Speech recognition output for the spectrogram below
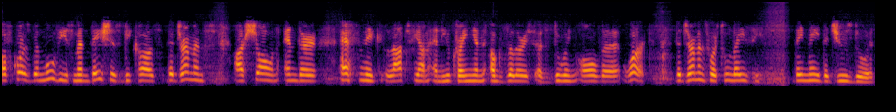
Of course, the movie is mendacious because the Germans are shown and their ethnic Latvian and Ukrainian auxiliaries as doing all the work. The Germans were too lazy. They made the Jews do it.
